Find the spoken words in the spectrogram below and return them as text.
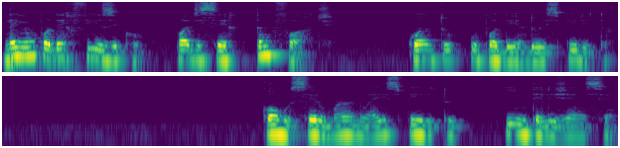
Nenhum poder físico pode ser tão forte quanto o poder do espírito. Como o ser humano é espírito e inteligência,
